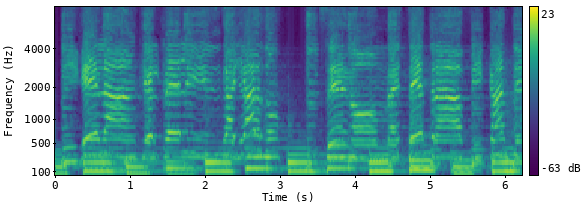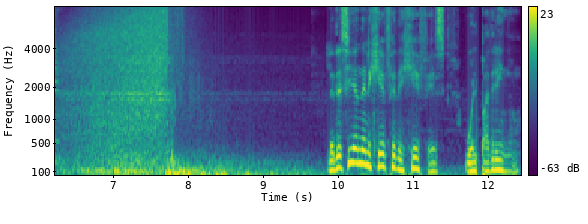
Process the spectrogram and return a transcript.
Miguel Ángel Félix Gallardo se nombra este traficante. Le decían el jefe de jefes o el padrino,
